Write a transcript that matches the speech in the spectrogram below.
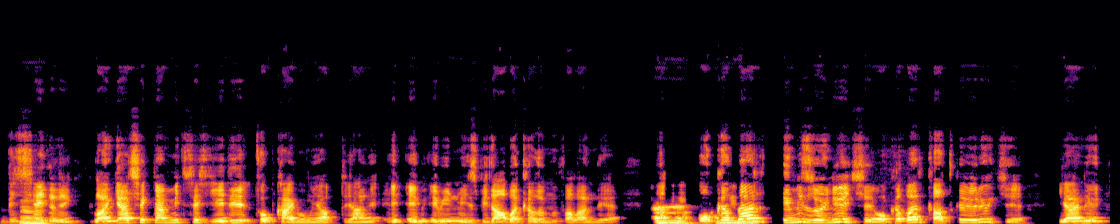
Biz şey evet. şey dedik lan gerçekten Mitsic 7 top kaybı mı yaptı? Yani em, emin miyiz bir daha bakalım mı falan diye. Evet, o kadar aynen. temiz oynuyor ki, o kadar katkı veriyor ki. Yani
